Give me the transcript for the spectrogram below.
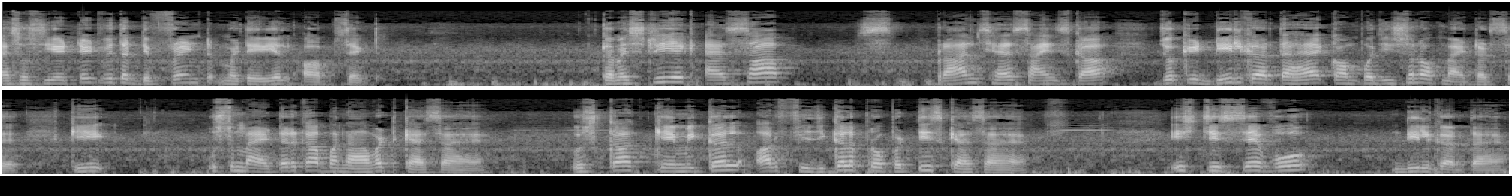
associated with the different material object chemistry एक ऐसा ब्रांच है साइंस का, जो कि डील करता है कॉम्पोजिशन ऑफ़ मैटर से, कि उस मैटर का बनावट कैसा है, उसका केमिकल और फ़िज़िकल प्रॉपर्टीज़ कैसा है, इस चीज़ से वो डील करता है।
